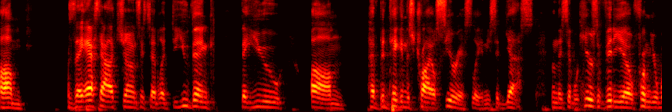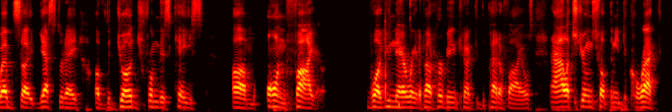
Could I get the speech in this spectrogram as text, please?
Um, is they asked Alex Jones, they said, like, do you think that you um, have been taking this trial seriously? And he said, yes. And they said, well, here's a video from your website yesterday of the judge from this case um, on fire. while you narrate about her being connected to pedophiles. And Alex Jones felt the need to correct.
